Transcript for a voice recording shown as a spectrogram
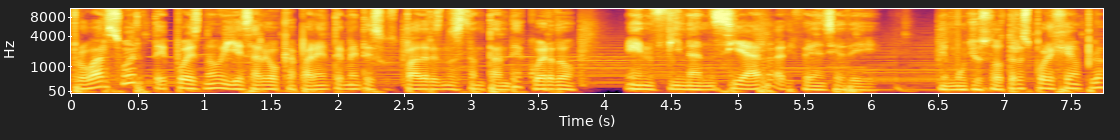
probar suerte, pues, ¿no? Y es algo que aparentemente sus padres no están tan de acuerdo en financiar, a diferencia de, de muchos otros, por ejemplo.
